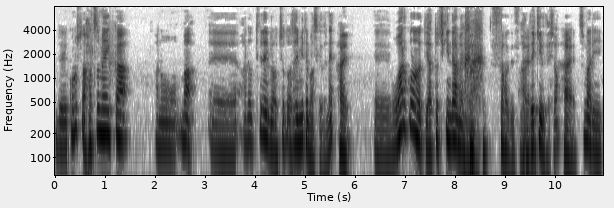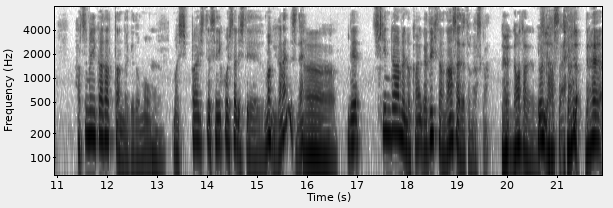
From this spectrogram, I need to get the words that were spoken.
い。で、この人は発明家、あの、まあ、えーあのテレビをちょっと私見てますけどね、はい。えー終わる頃になってやっとチキンラーメンが そうですね。あできるでしょ？はい。つまり、発明家だったんだけども、うんまあ、失敗して成功したりしてうまくいかないんですね。うん。で、チキンラーメンの会ができたのは何歳だと思いますか？ね、何歳なんですか？48歳40ね。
